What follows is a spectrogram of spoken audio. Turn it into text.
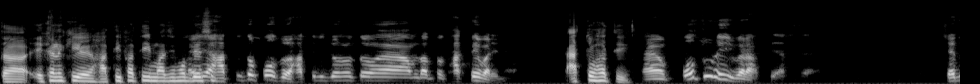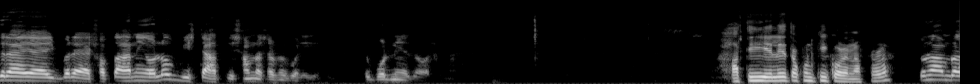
তা এখানে কি হাতি ফাতি মাঝে মধ্যে হাতি তো প্রচুর। হাতির জন্য তো আমরা তো থাকতে পারি না। এত হাতি? হ্যাঁ, প্রচুর এইবার হাতি আসছে। সেদিন এই- এইবারে সপ্তাহানি হলো বিশটা হাতি সামনাসামনি পড়ে গেছে। তো বোট নিয়ে যাওয়ার হাতি এলে তখন কি করেন আপনারা? শোনো আমরা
